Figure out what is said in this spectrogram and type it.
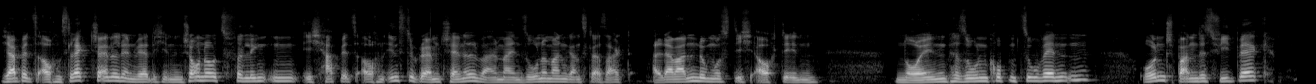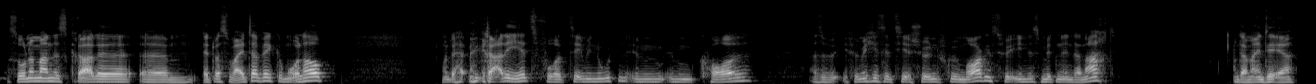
Ich habe jetzt auch einen Slack-Channel, den werde ich in den Show Notes verlinken. Ich habe jetzt auch einen Instagram-Channel, weil mein Sohnemann ganz klar sagt, alter Mann, du musst dich auch den neuen Personengruppen zuwenden. Und spannendes Feedback. Sohnemann ist gerade ähm, etwas weiter weg im Urlaub und er hat mir gerade jetzt vor zehn Minuten im, im Call, also für mich ist jetzt hier schön früh morgens, für ihn ist mitten in der Nacht. Und da meinte er,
